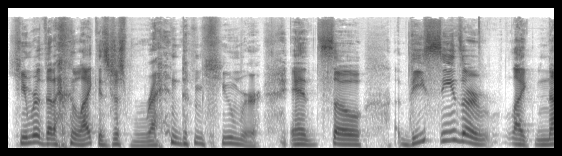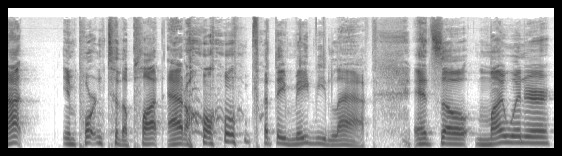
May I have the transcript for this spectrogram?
humor that I like is just random humor. And so these scenes are like not important to the plot at all, but they made me laugh. And so my winner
